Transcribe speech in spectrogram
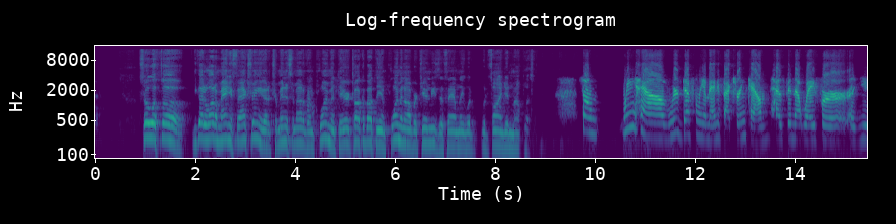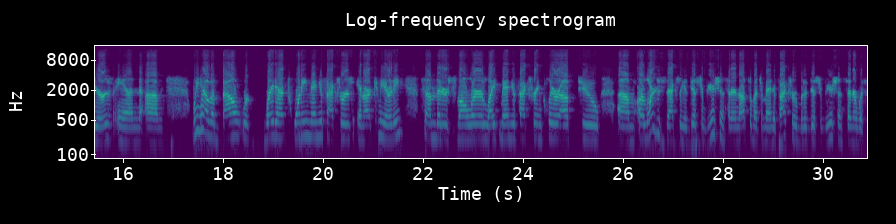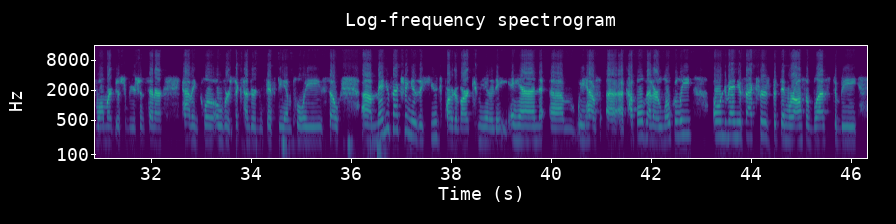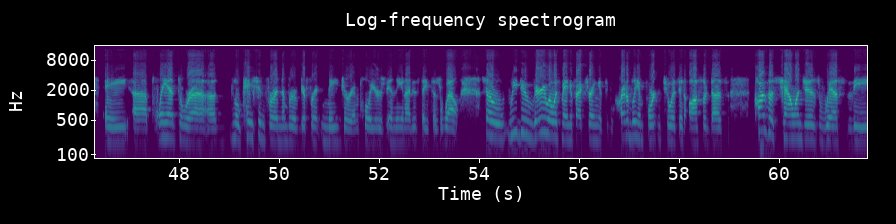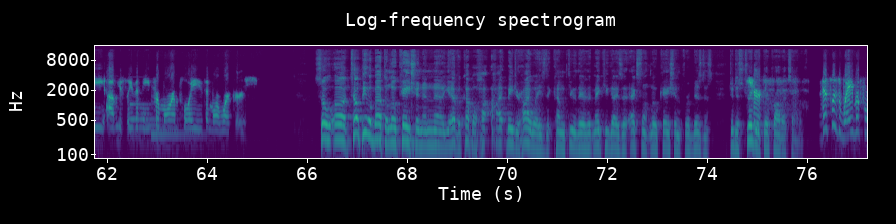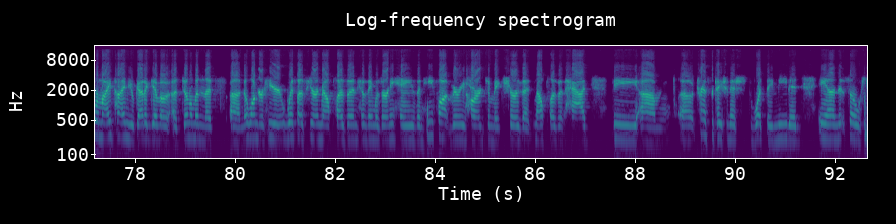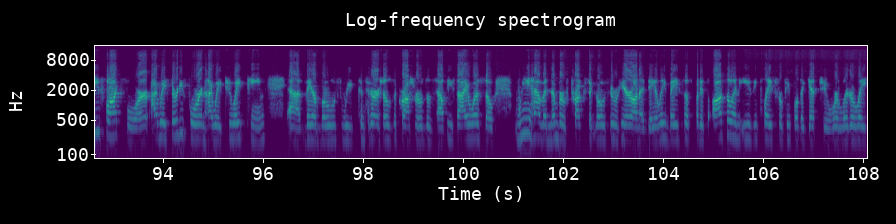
So if uh, you got a lot of manufacturing, you got a tremendous amount of employment there. Talk about the employment opportunities the family would would find in Mount Pleasant. So we have we're definitely a manufacturing town. Has been that way for years, and um, we have about we're right at 20 manufacturers in our community, some that are smaller, light manufacturing, clear up to um, our largest is actually a distribution center, not so much a manufacturer, but a distribution center with Walmart Distribution Center having clo- over 650 employees. So, um, manufacturing is a huge part of our community, and um, we have a, a couple that are locally owned manufacturers, but then we're also blessed to be a uh, plant or a, a location for a number of different major employers in the United States as well. So we do very well with manufacturing. It's incredibly important to us. It also does cause us challenges with the obviously the need for more employees and more workers. So, uh, tell people about the location, and uh, you have a couple hi- major highways that come through there that make you guys an excellent location for a business to distribute sure. their products out of. This was way before my time. You've got to give a, a gentleman that's uh, no longer here with us here in Mount Pleasant. His name was Ernie Hayes, and he fought very hard to make sure that Mount Pleasant had the um, uh, transportation is what they needed. And so he fought for Highway 34 and Highway 218. Uh, they are both, we consider ourselves the crossroads of southeast Iowa. So we have a number of trucks that go through here on a daily basis, but it's also an easy place for people to get to. We're literally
